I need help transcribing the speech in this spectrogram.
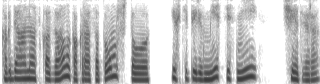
когда она сказала как раз о том, что их теперь вместе с ней четверо.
